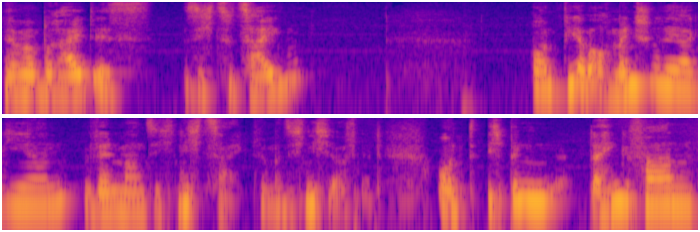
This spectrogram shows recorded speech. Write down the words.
wenn man bereit ist, sich zu zeigen und wie aber auch Menschen reagieren, wenn man sich nicht zeigt, wenn man sich nicht öffnet. Und ich bin dahin gefahren,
